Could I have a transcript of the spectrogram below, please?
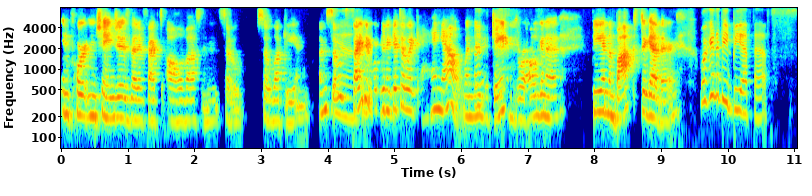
important changes that affect all of us, and so so lucky. And I'm so Yeah. excited. We're gonna get to like hang out when there's games. We're all gonna be in the box together. we're gonna be bffs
